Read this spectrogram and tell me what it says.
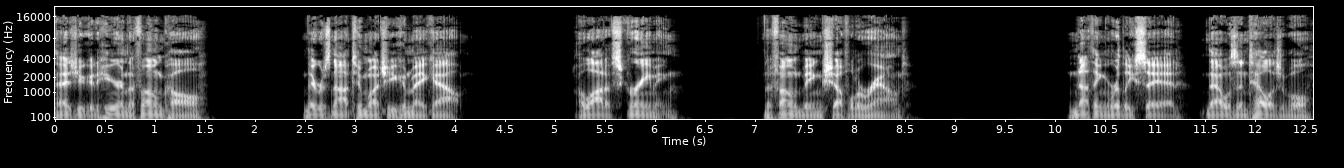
As you could hear in the phone call, there was not too much you can make out. A lot of screaming, the phone being shuffled around. Nothing really said that was intelligible.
